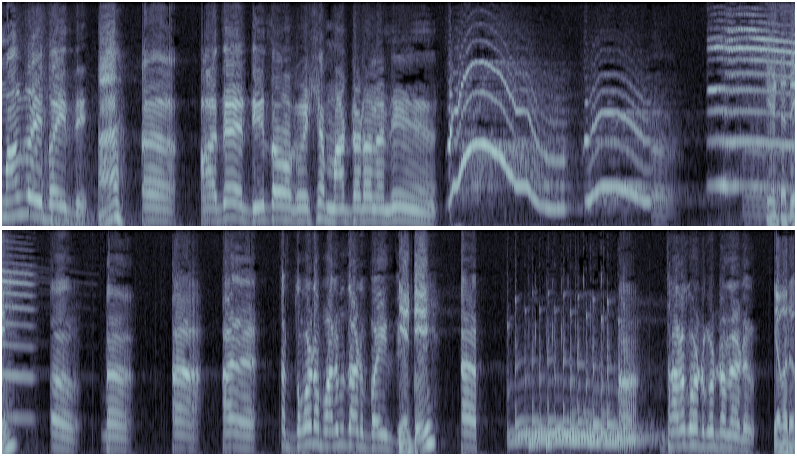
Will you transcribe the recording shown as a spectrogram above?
మందు అయిపోయింది. ఆ? అదే నీతో ఒక విషయం మాట్లాడాలని. ఏంటది? ఆ, ఆ, ఆ, ఆ, దూడ మరుపుతాడు పోయింది. ఏంటి? ఆ, ఆ, తల కొట్టుకుంటున్నాడు ఎవరు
